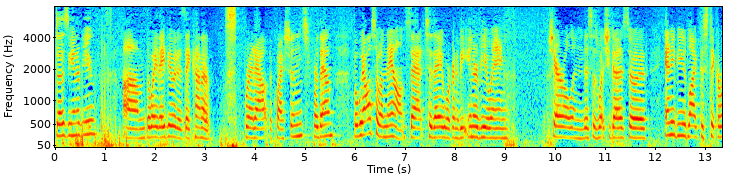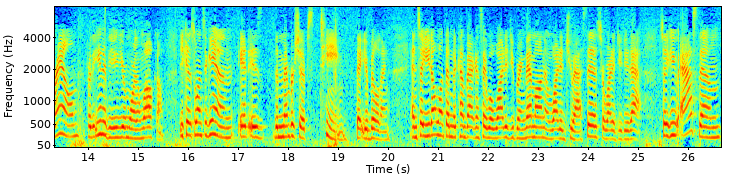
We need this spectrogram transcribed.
does the interview. Um, the way they do it is they kind of spread out the questions for them. But we also announced that today we're going to be interviewing Cheryl, and this is what she does. So if any of you would like to stick around for the interview, you're more than welcome. Because once again, it is the membership's team that you're building. And so you don't want them to come back and say, well, why did you bring them on, and why did you ask this, or why did you do that? So if you ask them,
